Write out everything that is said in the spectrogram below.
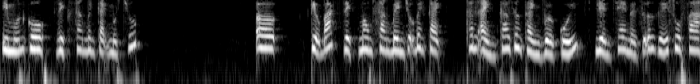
ý muốn cô dịch sang bên cạnh một chút. Ờ, tiểu bát dịch mông sang bên chỗ bên cạnh, thân ảnh Cao Dương Thành vừa cúi, liền chen ở giữa ghế sofa.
